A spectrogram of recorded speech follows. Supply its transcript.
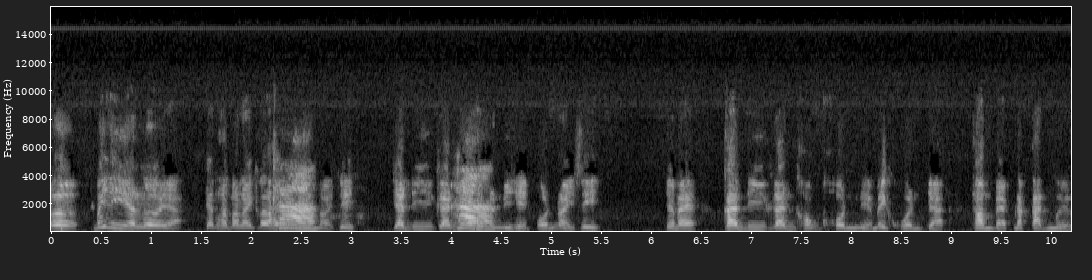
เออ ไม่เนียนเลย อะ จะทำอะไรก็ให้มันค่ะเนียนหน่อยสิจะดีกันก็ค่ะให้มันมีเหตุผลหน่อยสิใช่ไหมการดีกันของคนเนี่ยไม่ควรจะ ทำแบบนักการเมือง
